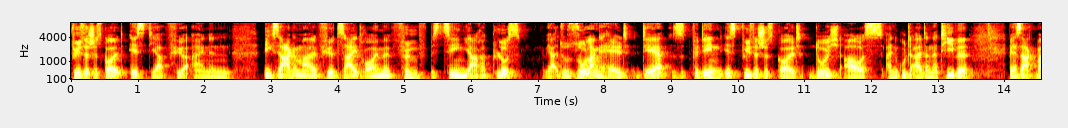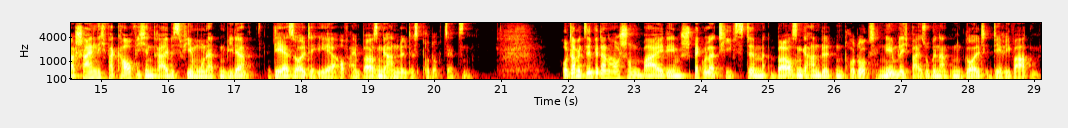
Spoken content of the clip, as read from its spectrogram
physisches Gold ist ja für einen, ich sage mal, für Zeiträume fünf bis zehn Jahre plus. Wer also so lange hält, der, für den ist physisches Gold durchaus eine gute Alternative. Wer sagt, wahrscheinlich verkaufe ich in drei bis vier Monaten wieder, der sollte eher auf ein börsengehandeltes Produkt setzen. Und damit sind wir dann auch schon bei dem spekulativsten börsengehandelten Produkt, nämlich bei sogenannten Goldderivaten.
